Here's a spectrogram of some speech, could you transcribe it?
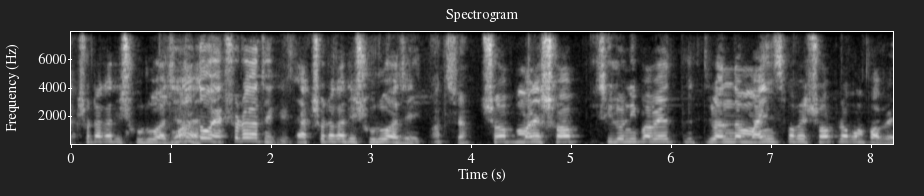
একশো টাকা দিয়ে শুরু আছে হ্যাঁ? একশো টাকা থেকে? একশো টাকা দিয়ে শুরু আছে। আচ্ছা। সব মানে সব সিলোনি পাবে ত্রিবান্দাম মাইন্স পাবে সব রকম পাবে।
